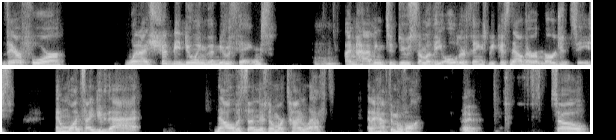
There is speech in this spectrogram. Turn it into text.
Therefore, when I should be doing the new things, mm-hmm. I'm having to do some of the older things because now they're emergencies. And once I do that, now all of a sudden there's no more time left and I have to move on. Right. So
